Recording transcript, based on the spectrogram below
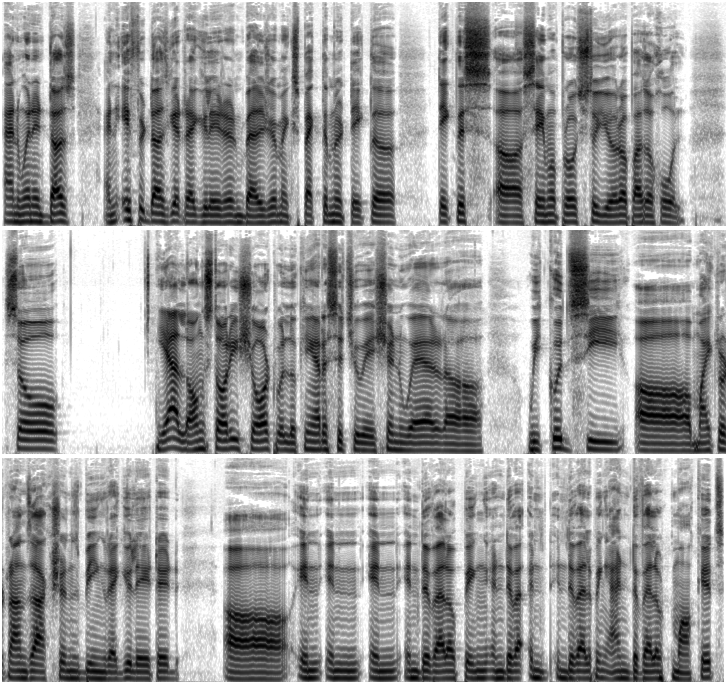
And when it does, and if it does get regulated in Belgium, expect them to take the take this uh, same approach to Europe as a whole. So, yeah, long story short, we're looking at a situation where uh, we could see uh, microtransactions being regulated uh, in in in in developing and deve- in, in developing and developed markets.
